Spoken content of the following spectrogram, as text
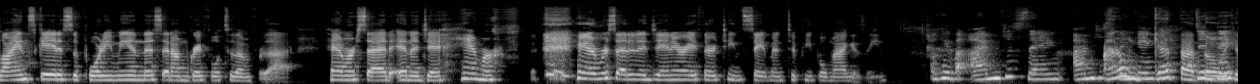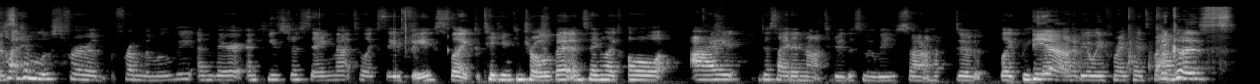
Lionsgate is supporting me in this, and I'm grateful to them for that. Hammer said in a Jan- Hammer Hammer said in a January 13th statement to People magazine. Okay, but I'm just saying. I'm just I don't thinking. get that Did though they because cut him loose for from the movie and there and he's just saying that to like save face, like taking control of it and saying like, "Oh, I decided not to do this movie, so I don't have to like because Yeah. I want to be away from my kids." But I'm, like- because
